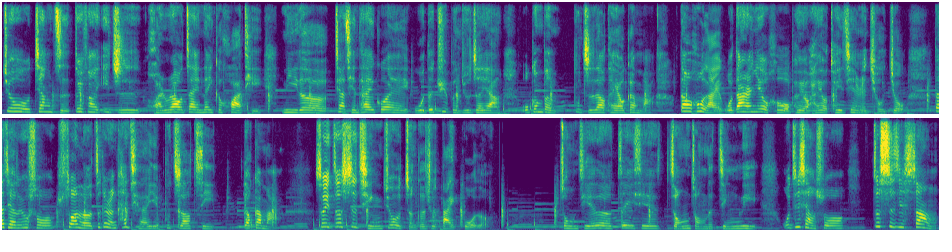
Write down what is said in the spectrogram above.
就这样子，对方一直环绕在那个话题。你的价钱太贵，我的剧本就这样，我根本不知道他要干嘛。到后来，我当然也有和我朋友还有推荐人求救，大家都说算了，这个人看起来也不知道自己要干嘛，所以这事情就整个就带过了。总结了这些种种的经历，我就想说，这世界上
